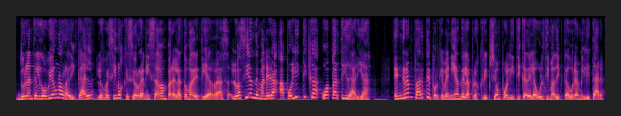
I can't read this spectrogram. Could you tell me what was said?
Durante el gobierno radical, los vecinos que se organizaban para la toma de tierras lo hacían de manera apolítica o apartidaria en gran parte porque venían de la proscripción política de la última dictadura militar.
